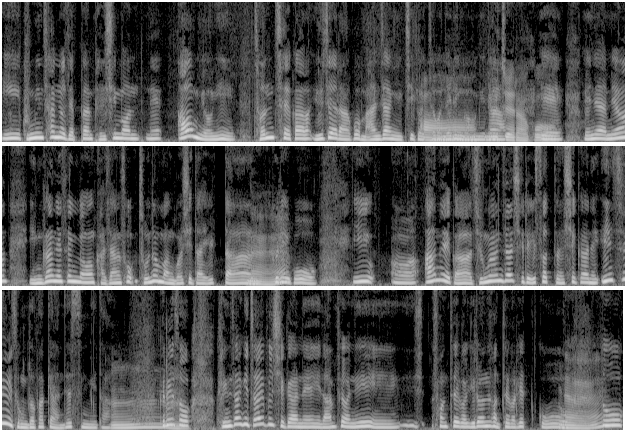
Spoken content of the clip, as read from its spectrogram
이 국민참여재판 배심원의 9명이 전체가 유죄라고 만장일치 결정을 아, 내린 겁니다. 유죄라고. 예. 왜냐하면 인간의 생명은 가장 소, 존엄한 것이다 일단. 네. 그리고 이 어, 아내가 중환자실에 있었던 시간이 일주일 정도밖에 안 됐습니다. 음. 그래서 굉장히 짧은 시간에 이 남편이 선택을, 이런 선택을 했고, 네. 또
